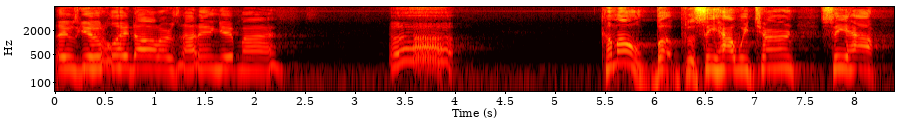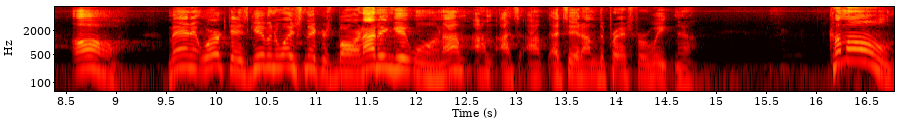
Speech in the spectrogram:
They was giving away dollars and I didn't get mine. Ah. Come on. But see how we turn? See how, oh, man, at work they's giving away Snickers bar and I didn't get one. I'm, I'm, I, I, that's it. I'm depressed for a week now. Come on.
